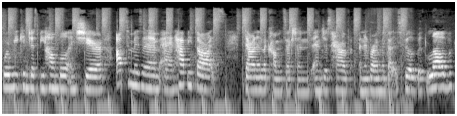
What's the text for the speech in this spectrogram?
where we can just be humble and share optimism and happy thoughts down in the comment sections and just have an environment that is filled with love.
